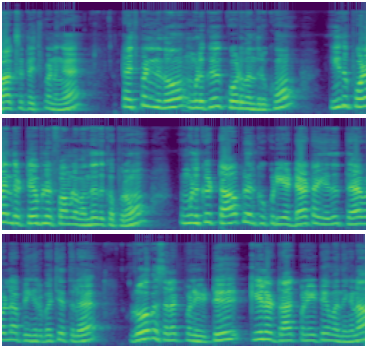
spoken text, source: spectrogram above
பாக்ஸை டச் பண்ணுங்கள் டச் பண்ணினதும் உங்களுக்கு கோடு வந்திருக்கும். இது போல் இந்த டேபிளர் ஃபார்மில் வந்ததுக்கப்புறம் உங்களுக்கு டாப்பில் இருக்கக்கூடிய டேட்டா எது தேவையில்லை அப்படிங்கிற பட்சத்தில் ரோவை செலக்ட் பண்ணிவிட்டு கீழே ட்ராக் பண்ணிகிட்டே வந்தீங்கன்னா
